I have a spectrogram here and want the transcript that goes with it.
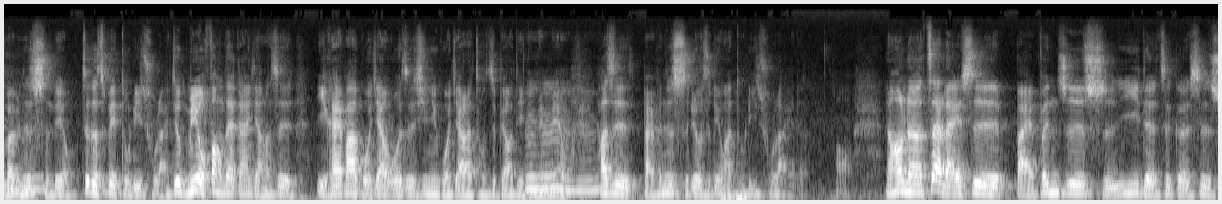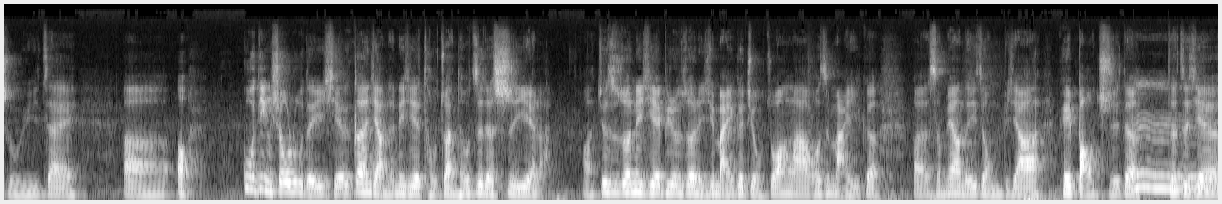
百分之十六，这个是被独立出来，就没有放在刚才讲的是已开发国家或者是新兴国家的投资标的里面没有，它是百分之十六是另外独立出来的，哦，然后呢再来是百分之十一的这个是属于在呃哦固定收入的一些刚才讲的那些投转投资的事业啦，啊就是说那些比如说你去买一个酒庄啦，或者买一个。呃，什么样的一种比较可以保值的的这些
